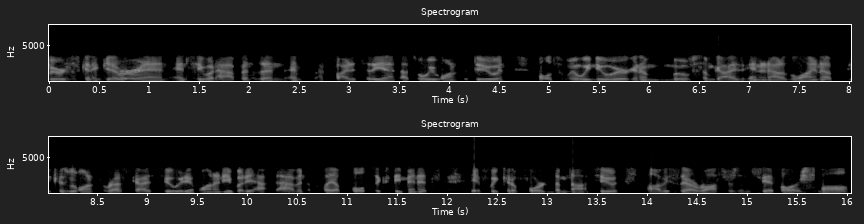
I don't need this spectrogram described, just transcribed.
we were just going to give her and, and see what happens and, and fight it to the end. That's what we wanted to do. And ultimately, we knew we were going to move some guys in and out of the lineup because we wanted to rest guys too. We didn't want anybody ha- having to play a full 60 minutes if we could afford them not to. Obviously, our rosters in CFL are small,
